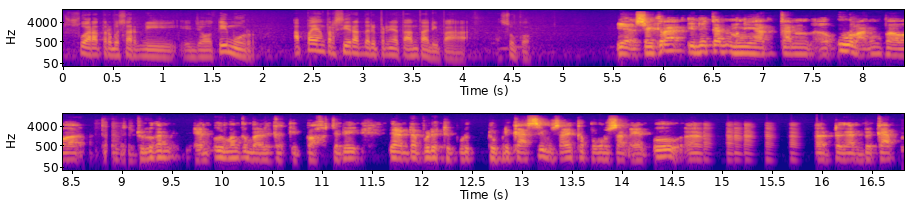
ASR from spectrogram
suara terbesar di Jawa Timur, apa yang tersirat dari pernyataan tadi Pak Suko? Ya, saya kira ini kan mengingatkan uh, ulang bahwa dulu kan NU memang kembali ke kitoh. Jadi ya Anda boleh duplikasi misalnya kepengurusan NU uh, uh, dengan PKB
